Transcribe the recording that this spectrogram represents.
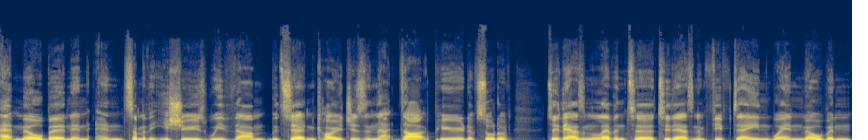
at Melbourne and, and some of the issues with um, with certain coaches in that dark period of sort of 2011 to 2015 when Melbourne,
